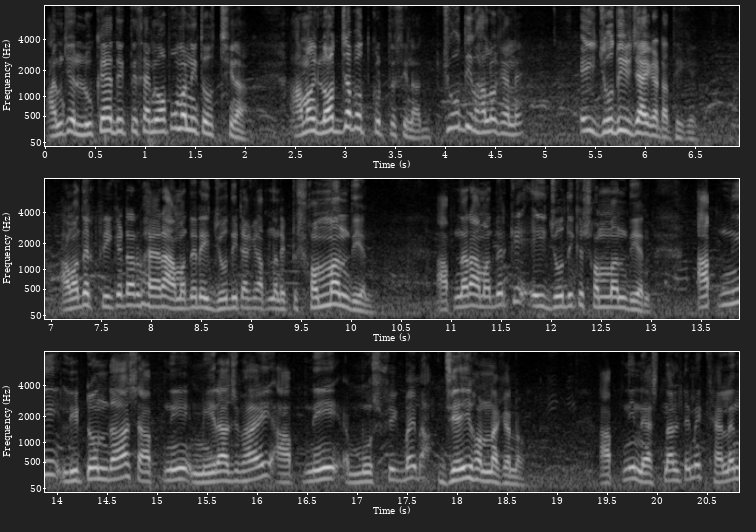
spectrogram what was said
আমি যে লুকায় দেখতেছি, আমি অপমানিত হচ্ছি না। আমি লজ্জাবোধ করতেছি না। যদি ভালো খেলে, এই যদির জায়গাটা থেকে। আমাদের ক্রিকেটার ভাইয়েরা আমাদের এই যদিটাকে আপনারা একটু সম্মান দিয়েন। আপনারা আমাদেরকে এই যদিকে সম্মান দিয়েন। আপনি লিটন দাস, আপনি মিরাজ ভাই, আপনি মুশফিক ভাই যেই হন না কেন আপনি ন্যাশনাল টিমে খেলেন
